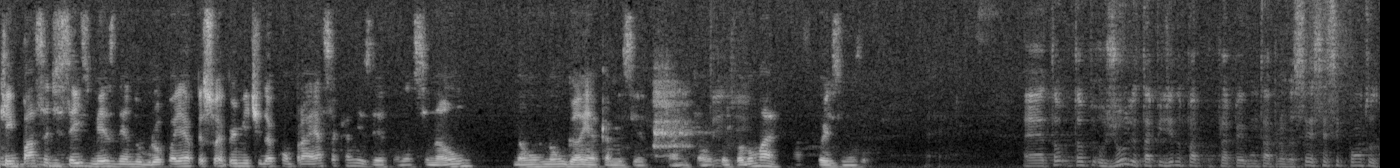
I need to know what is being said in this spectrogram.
quem passa de seis meses dentro do grupo, aí a pessoa é permitida comprar essa camiseta, né? Senão, não, não ganha a camiseta. Tá? Então Entendi. tem toda uma, umas coisinhas aí. É, tô, tô, o Júlio está pedindo para perguntar para você se esse ponto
